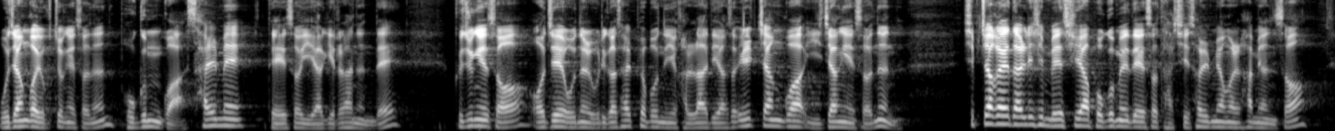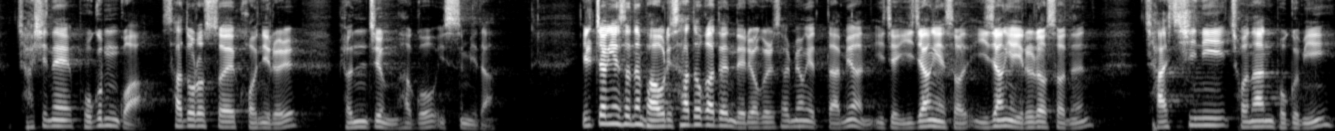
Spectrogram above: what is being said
5장과 6장에서는 복음과 삶에 대해서 이야기를 하는데 그 중에서 어제 오늘 우리가 살펴보는 이 갈라디아서 1장과 2장에서는 십자가에 달리신 메시아 복음에 대해서 다시 설명을 하면서 자신의 복음과 사도로서의 권위를 변증하고 있습니다. 1장에서는 바울이 사도가 된 내력을 설명했다면 이제 2장에서 2장에 이르러서는 자신이 전한 복음이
